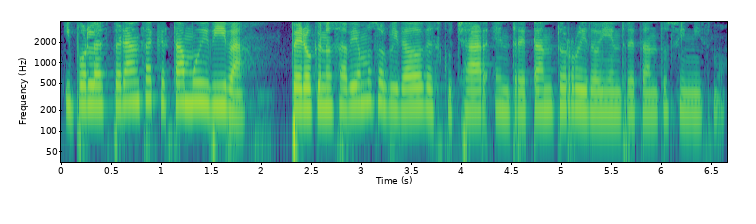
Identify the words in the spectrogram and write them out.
y por la esperanza que está muy viva, pero que nos habíamos olvidado de escuchar entre tanto ruido y entre tanto cinismo.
